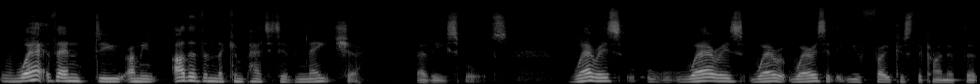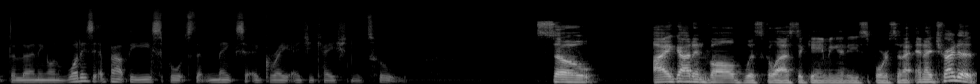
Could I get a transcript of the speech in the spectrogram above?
where then do i mean other than the competitive nature of esports where is where is where where is it that you focus the kind of the, the learning on what is it about the esports that makes it a great educational tool so i got involved with scholastic gaming and esports and I, and I try to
